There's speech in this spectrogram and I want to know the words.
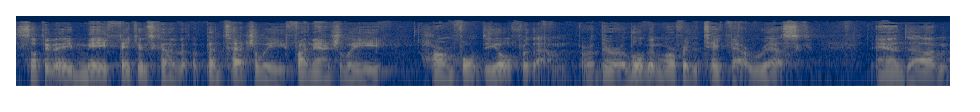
something they may think is kind of a potentially financially harmful deal for them, or they're a little bit more afraid to take that risk. And um,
